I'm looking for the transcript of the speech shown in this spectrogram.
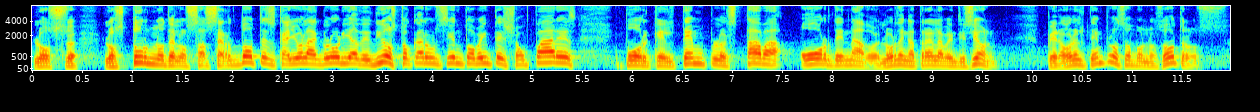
los, los, turnos de los sacerdotes, cayó la gloria de Dios, tocaron 120 shofares porque el templo estaba ordenado. El orden atrae la bendición pero ahora el templo somos nosotros.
